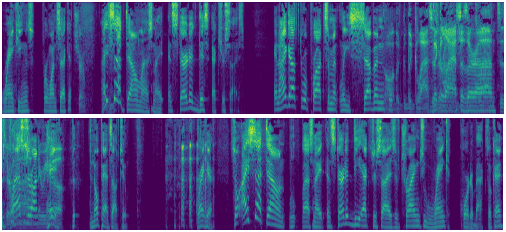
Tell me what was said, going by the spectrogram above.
rankings for one second? Sure. I sat down last night and started this exercise. And I got through approximately seven Oh, the, the glasses. The are glasses on. are the on. glasses Are on. Glasses are on. Here we Hey, go. the, the notepad's out too. right here. So I sat down last night and started the exercise of trying to rank quarterbacks. Okay,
